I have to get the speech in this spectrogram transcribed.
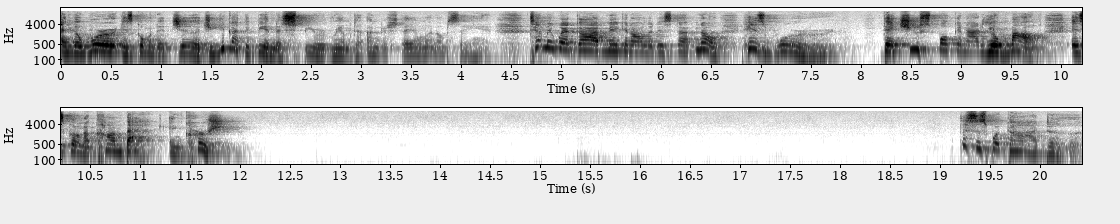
And the word is going to judge you. You got to be in the spirit realm to understand what I'm saying. Tell me where God making all of this stuff. No, his word that you spoken out of your mouth is going to come back and curse you. This is what God does.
